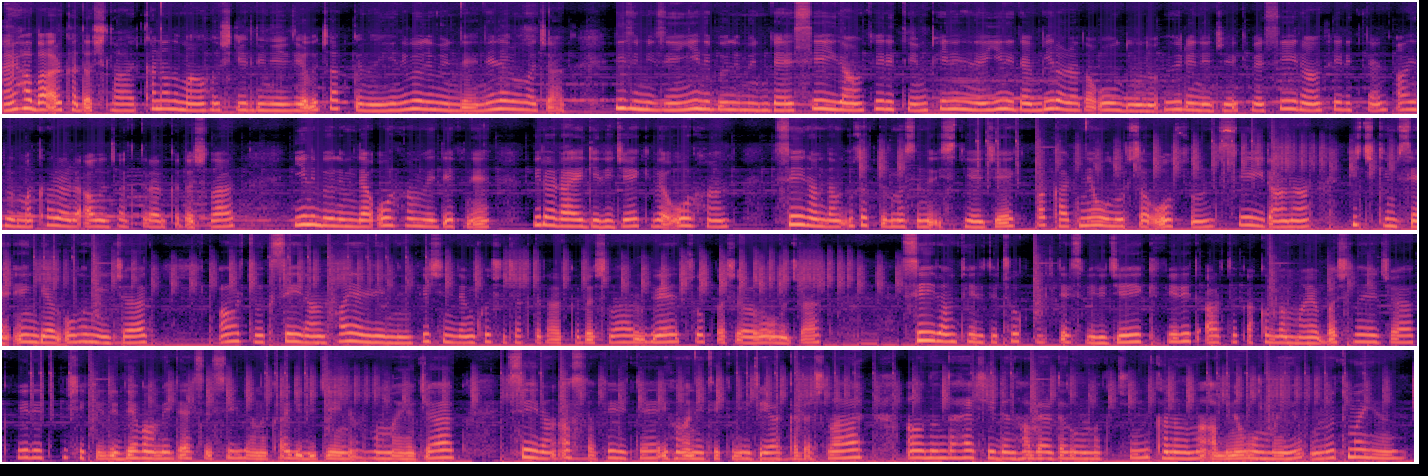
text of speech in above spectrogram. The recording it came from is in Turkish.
Merhaba arkadaşlar, kanalıma hoş geldiniz. Yalı Çapkını yeni bölümünde neler olacak? Dizimizin yeni bölümünde Seyran Ferit'in Pelin'le yeniden bir arada olduğunu öğrenecek ve Seyran Ferit'ten ayrılma kararı alacaktır arkadaşlar. Yeni bölümde Orhan ve Defne bir araya gelecek ve Orhan Seyran'dan uzak durmasını isteyecek. Fakat ne olursa olsun Seyran'a hiç kimse engel olamayacak. Artık Seyran hayallerinin peşinden koşacaktır arkadaşlar ve çok başarılı olacak. Seyran Ferit'e çok büyük ders verecek. Ferit artık akıllanmaya başlayacak. Ferit bu şekilde devam ederse Seyran'ı kaybedeceğini anlayacak. Seyran asla Ferit'e ihanet etmeyecek arkadaşlar. Anında her şeyden haberdar olmak için kanalıma abone olmayı unutmayın.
